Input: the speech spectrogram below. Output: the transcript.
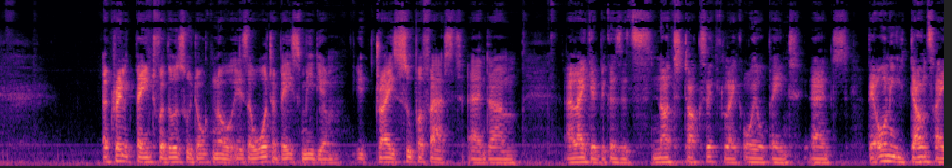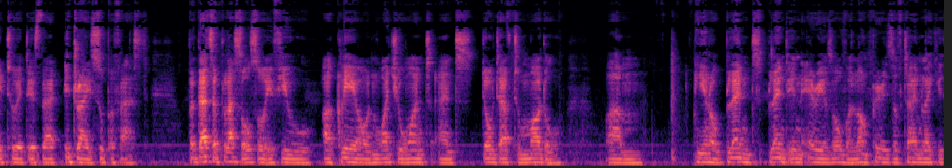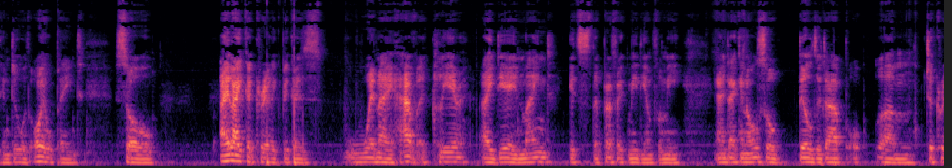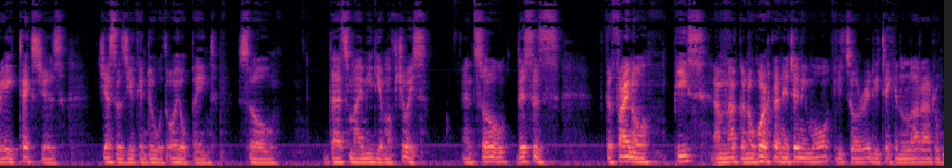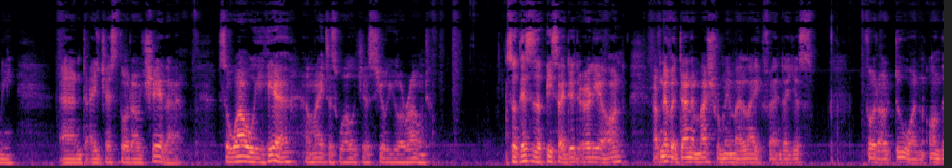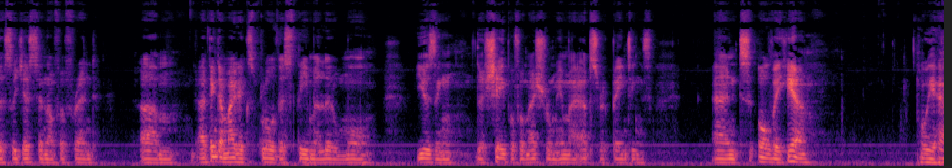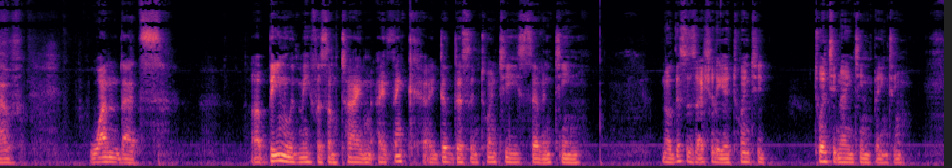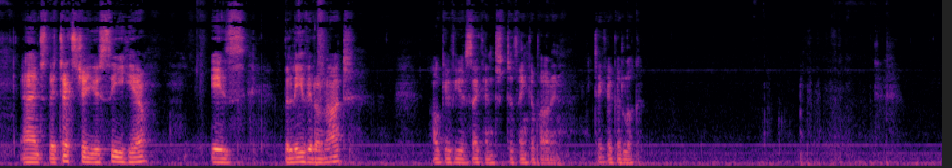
acrylic paint, for those who don't know, is a water-based medium. It dries super fast and um, I like it because it's not toxic like oil paint. And the only downside to it is that it dries super fast. But that's a plus also if you are clear on what you want and don't have to model, um, you know, blend, blend in areas over long periods of time like you can do with oil paint. So I like acrylic because when I have a clear idea in mind, it's the perfect medium for me. And I can also build it up um, to create textures just as you can do with oil paint. So that's my medium of choice. And so this is the final piece. I'm not gonna work on it anymore. It's already taken a lot out of me. And I just thought I would share that. So while we're here, I might as well just show you around. So this is a piece I did earlier on. I've never done a mushroom in my life and I just thought I'd do one on the suggestion of a friend. Um, I think I might explore this theme a little more using the shape of a mushroom in my abstract paintings. And over here, we have one that's uh, been with me for some time. I think I did this in 2017. No, this is actually a 20, 2019 painting. And the texture you see here is, believe it or not, I'll give you a second to think about it. Take a good look.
